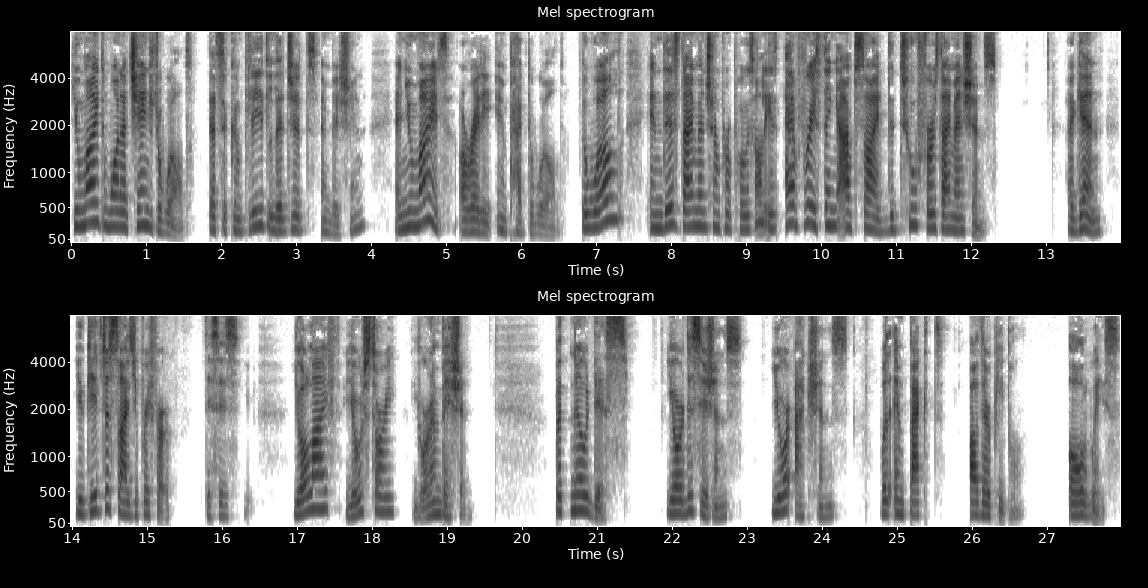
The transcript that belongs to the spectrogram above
You might want to change the world. That's a complete legit ambition. And you might already impact the world. The world in this dimension proposal is everything outside the two first dimensions. Again, you give the size you prefer. This is your life, your story, your ambition. But know this your decisions, your actions will impact other people. Always.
